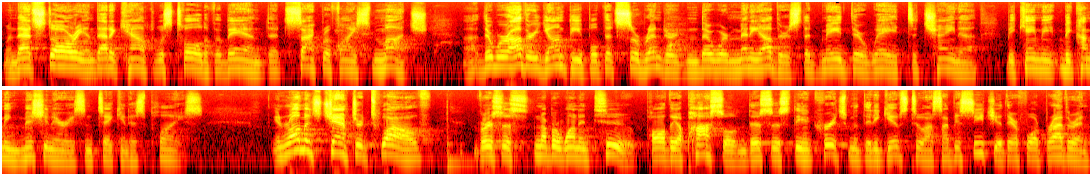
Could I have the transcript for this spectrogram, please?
When that story and that account was told of a man that sacrificed much, uh, there were other young people that surrendered, and there were many others that made their way to China, became, becoming missionaries and taking his place. In Romans chapter 12, verses number 1 and 2, Paul the Apostle, and this is the encouragement that he gives to us. I beseech you, therefore, brethren,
